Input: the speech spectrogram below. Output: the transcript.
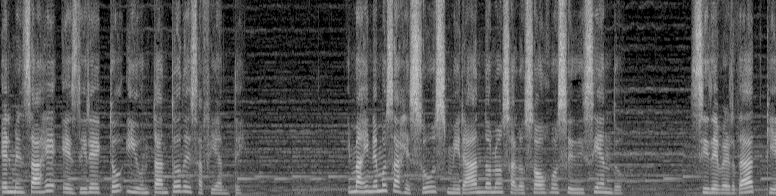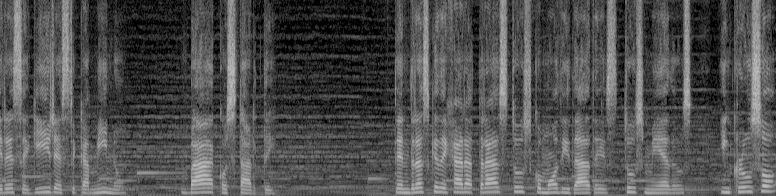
el mensaje es directo y un tanto desafiante. Imaginemos a Jesús mirándonos a los ojos y diciendo, si de verdad quieres seguir este camino, va a costarte. Tendrás que dejar atrás tus comodidades, tus miedos, incluso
